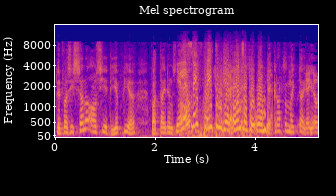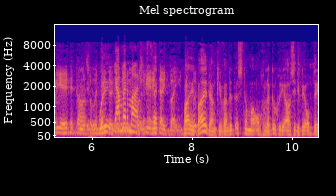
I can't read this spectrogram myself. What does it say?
dit was dieselfde ACDP wat tydens Julle is net threatened deur ons op die Ek oomblik. krap in my tyd. Jy nou die het 'n kans om dit jy- te doen. Jammer, maar- by. Baie baie dankie want dit is nou maar ongelukkig hoe die ACDP optree.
